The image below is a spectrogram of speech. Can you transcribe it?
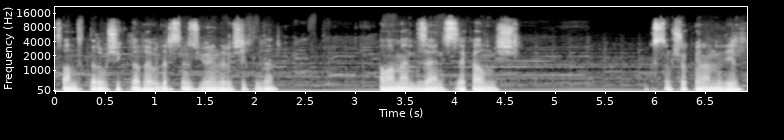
Sandıkları bu şekilde atabilirsiniz güvenilir bir şekilde. Tamamen dizaynı size kalmış. Bu kısım çok önemli değil.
